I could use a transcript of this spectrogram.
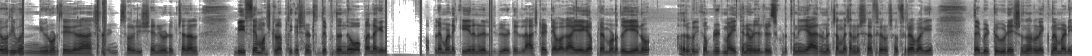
ಎವ್ರಿ ಒನ್ ನೀವು ನೋಡ್ತಾ ಇದ್ದೀರಾ student solution YouTube channel B C M hostel application ಸುದ್ದಿಪ್ಪದೊಂದು ಓಪನ್ ಆಗಿದೆ. ಅಪ್ಲೈ ಮಾಡೋಕ್ಕೆ ಏನೇನು ಎಲಿಜಿಬಿಲಿಟಿ ಲಾಸ್ಟ್ ಡೇಟ್ ಯಾವಾಗ, ಹೇಗೆ ಅಪ್ಲೈ ಮಾಡೋದು, ಏನು? ಅದ್ರ ಬಗ್ಗೆ ಕಂಪ್ಲೀಟ್ ಮಾಹಿತಿಯನ್ನು ವಿಡಿಯೋದಲ್ಲಿ ತಿಳಿಸ್ಕೊಡ್ತೀನಿ. ಯಾರೂ ನಮ್ಮ ಚಾನಲ್ ಸಬ್ಸ್ಕ್ರೈಬ್ ಸಬ್ಸ್ಕ್ರೈಬ್ ಆಗಿ, ದಯವಿಟ್ಟು ವಿಡಿಯೋ ಇಷ್ಟೊಂದು ಲೈಕ್ನ ಮಾಡಿ.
